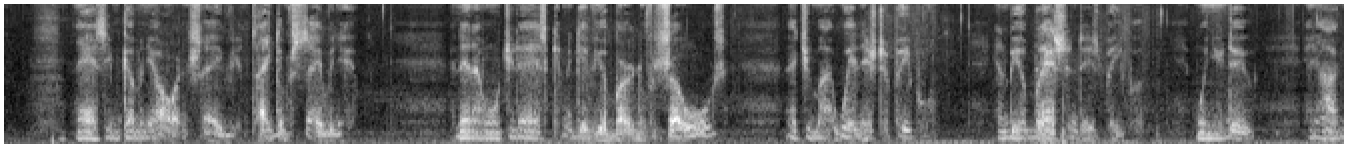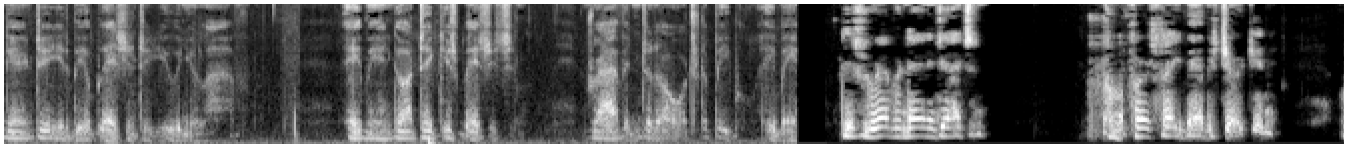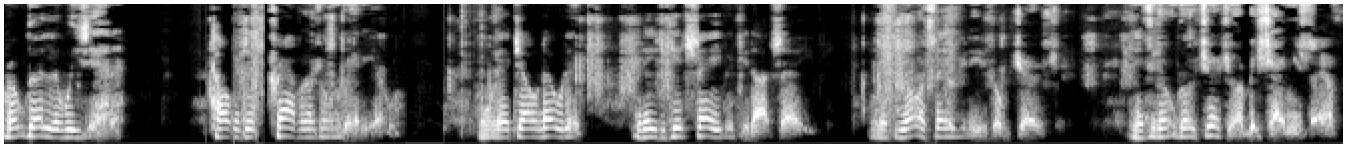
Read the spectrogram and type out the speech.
and ask Him to come in your heart and save you. Thank Him for saving you. And then I want you to ask Him to give you a burden for souls that you might witness to people and be a blessing to His people when you do. And I guarantee you it'll be a blessing to you in your life. Amen. God, take this message and drive it into the hearts of the people. Amen. This is Reverend Danny Jackson from the First Faith Baptist Church in Gully, Louisiana, talking to travelers on the radio. I want let y'all know that you need to get saved if you're not saved. And if you are saved, you need to go to church. And if you don't go to church, you ought to be of yourself.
